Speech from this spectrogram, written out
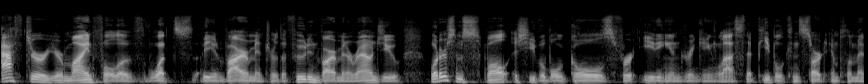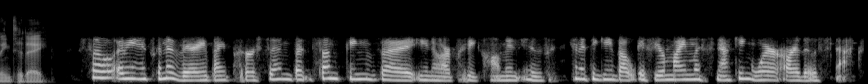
after you're mindful of what's the environment or the food environment around you. What are some small, achievable goals for eating and drinking less that people can start implementing today? So, I mean, it's going to vary by person, but some things that, you know, are pretty common is kind of thinking about if you're mindless snacking, where are those snacks?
